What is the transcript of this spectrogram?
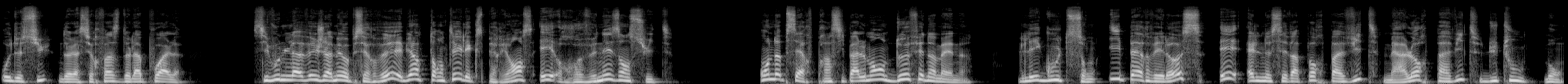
au-dessus de la surface de la poêle. Si vous ne l'avez jamais observé, eh bien tentez l'expérience et revenez ensuite. On observe principalement deux phénomènes. Les gouttes sont hyper véloces et elles ne s'évaporent pas vite, mais alors pas vite du tout. Bon,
